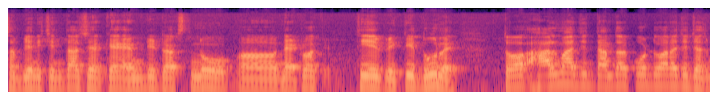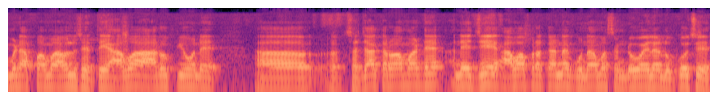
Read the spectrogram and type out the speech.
સભ્યની ચિંતા છે કે એમડી ડ્રગ્સનું નેટવર્કથી એ વ્યક્તિ દૂર રહે. તો હાલમાં જે નામદાર કોર્ટ દ્વારા જે જજમેન્ટ આપવામાં આવેલું છે તે આવા આરોપીઓને સજા કરવા માટે અને જે આવા પ્રકારના ગુનામાં સંડોવાયેલા લોકો છે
